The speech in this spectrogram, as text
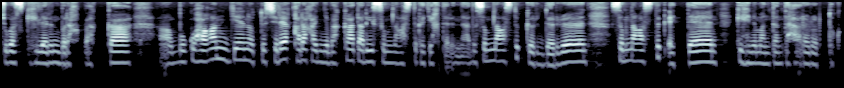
чугас кихилерин бырахпакка бу кухаган диен отто сире кара ханнебакка тари сымнагастык этехтерин ады сымнагастык көрдөрөн сымнагастык эттен кихини мантан тахарар ортук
